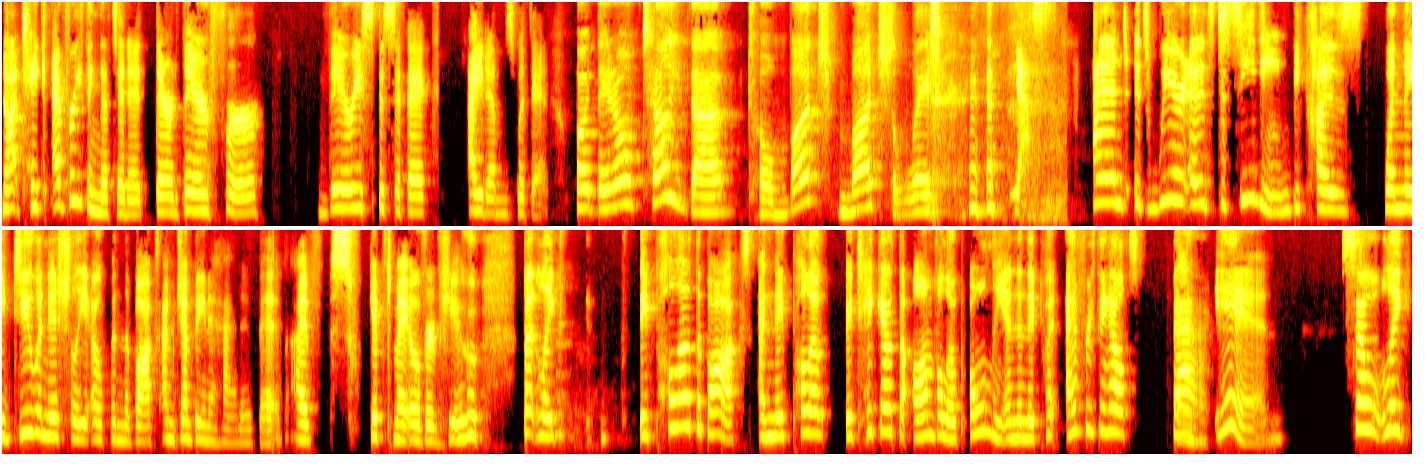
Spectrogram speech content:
not take everything that's in it. They're there for very specific items within. But they don't tell you that till much, much later. Yes. And it's weird and it's deceiving because when they do initially open the box, I'm jumping ahead a bit. I've skipped my overview, but like they pull out the box and they pull out, they take out the envelope only, and then they put everything else back, Back. in. So, like,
